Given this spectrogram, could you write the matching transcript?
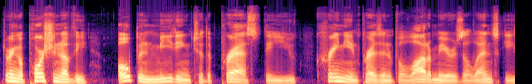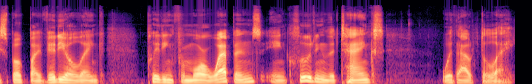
During a portion of the open meeting to the press, the Ukrainian President Volodymyr Zelensky spoke by video link, pleading for more weapons, including the tanks, without delay.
